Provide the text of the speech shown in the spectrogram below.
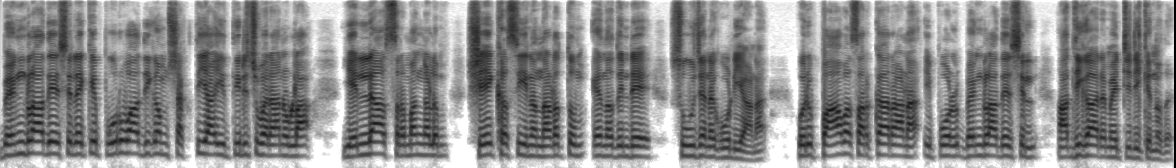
ബംഗ്ലാദേശിലേക്ക് പൂർവാധികം ശക്തിയായി തിരിച്ചു വരാനുള്ള എല്ലാ ശ്രമങ്ങളും ഷെയ്ഖ് ഹസീന നടത്തും എന്നതിന്റെ സൂചന കൂടിയാണ്. ഒരു പാവ സർക്കാരാണ് ഇപ്പോൾ ബംഗ്ലാദേശിൽ അധികാരമേറ്റിരിക്കുന്നത്.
